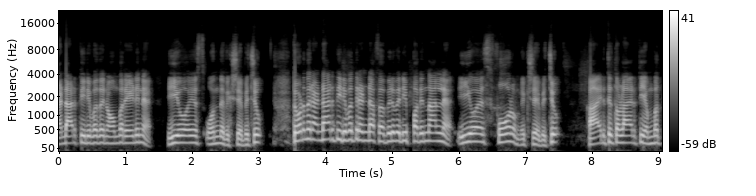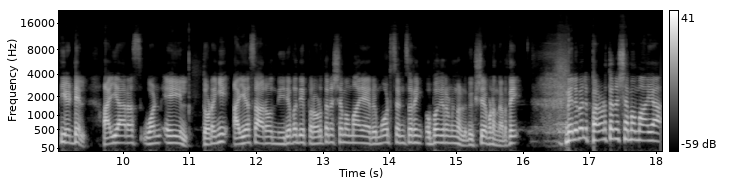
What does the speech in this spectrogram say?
രണ്ടായിരത്തി ഇരുപത് നവംബർ ഏഴിന് ഇ ഒ എസ് ഒന്ന് വിക്ഷേപിച്ചു. തുടർന്ന് രണ്ടായിരത്തി ഇരുപത്തിരണ്ട് ഫെബ്രുവരി പതിനാലിന് ഇ ഒ എസ് ഫോറും വിക്ഷേപിച്ചു. ആയിരത്തി തൊള്ളായിരത്തി എൺപത്തി എട്ടിൽ ഐ ആർ എസ് വൺ എയിൽ തുടങ്ങി ഐ എസ് ആർഒ നിരവധി പ്രവർത്തനക്ഷമമായ റിമോട്ട് സെൻസറിംഗ് ഉപകരണങ്ങൾ വിക്ഷേപണം നടത്തി. നിലവിൽ പ്രവർത്തനക്ഷമമായ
